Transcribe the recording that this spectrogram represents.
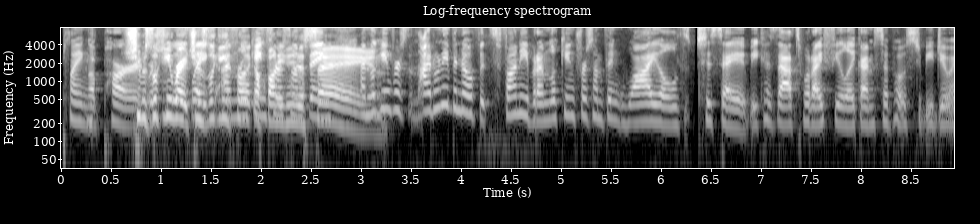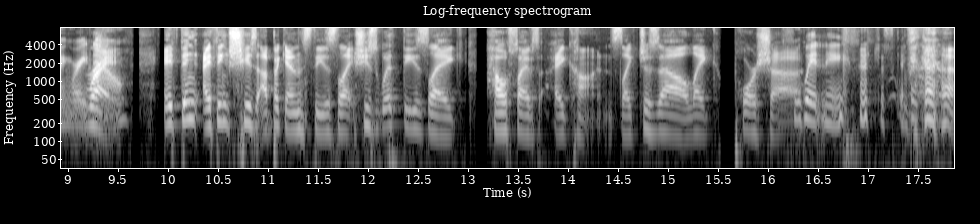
playing a part. she was looking right. She was looking for like a funny thing to say. I'm looking for. I don't even know if it's funny, but I'm looking for something wild to say because that's what I feel like I'm supposed to be doing right, Right. now. I think I think she's up against these like she's with these like housewives icons like Gizelle, like Porsha. Whitney, just kidding.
